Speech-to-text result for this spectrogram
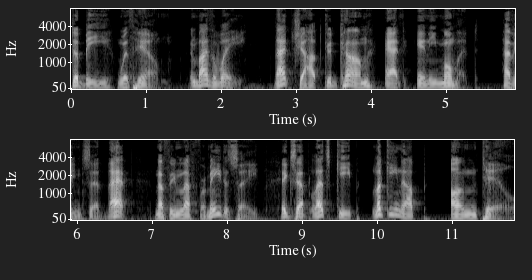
to be with Him. And by the way, that shot could come at any moment. Having said that, nothing left for me to say except let's keep looking up until.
